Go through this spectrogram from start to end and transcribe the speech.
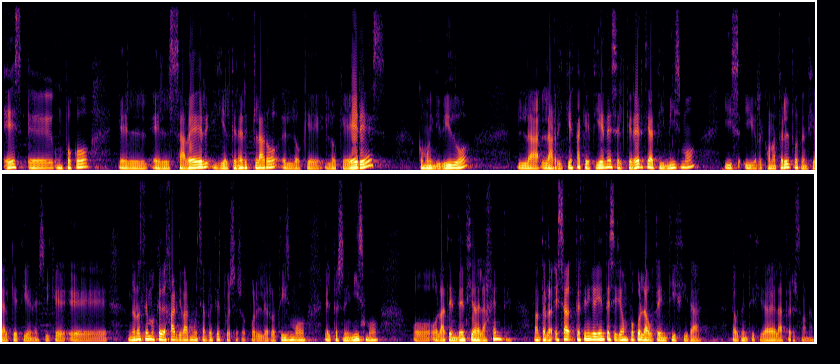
es eh, un poco el, el saber y el tener claro lo que, lo que eres como individuo, la, la riqueza que tienes, el quererte a ti mismo y, y reconocer el potencial que tienes y que eh, no nos tenemos que dejar llevar muchas veces pues eso, por el derrotismo, el pesimismo o, o la tendencia de la gente. Por lo tanto, ese tercer ingrediente sería un poco la autenticidad, la autenticidad de la persona.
